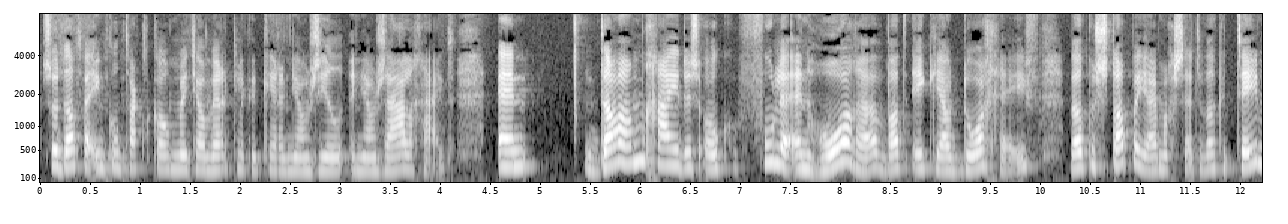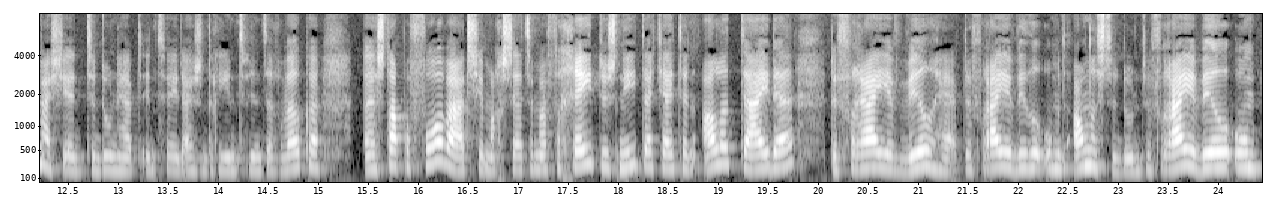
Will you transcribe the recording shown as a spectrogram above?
zodat wij in contact komen met jouw werkelijke kern, jouw ziel en jouw zaligheid. En dan ga je dus ook voelen en horen wat ik jou doorgeef. Welke stappen jij mag zetten, welke thema's je te doen hebt in 2023, welke uh, stappen voorwaarts je mag zetten. Maar vergeet dus niet dat jij ten alle tijden de vrije wil hebt. De vrije wil om het anders te doen. De vrije wil om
